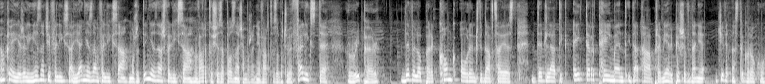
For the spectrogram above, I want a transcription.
Okej, jeżeli nie znacie Feliksa, ja nie znam Feliksa, może ty nie znasz Feliksa, warto się zapoznać, a może nie warto, zobaczymy. Felix the Reaper, deweloper Kong Orange, wydawca jest Deadlatic Entertainment i data premiery, pierwsze wydanie 19 roku,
